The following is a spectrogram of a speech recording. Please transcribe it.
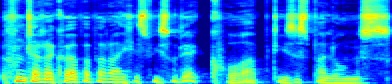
unterer Körperbereich ist wie so der Korb dieses Ballons.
